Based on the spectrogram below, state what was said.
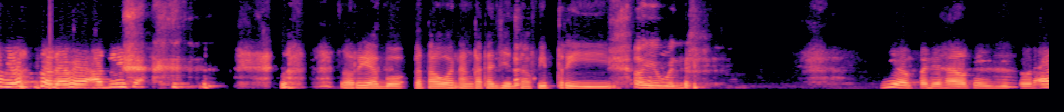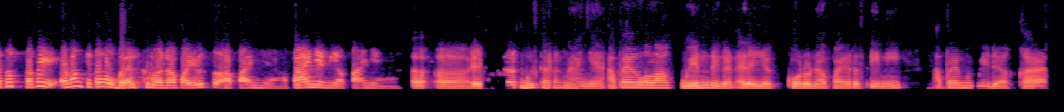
lu bilang saudara Adli ya. Sorry ya, Bo. Ketahuan angkatan cinta Fitri. Oh iya benar. Iya, padahal kayak gitu. Eh, terus tapi emang kita mau bahas coronavirus tuh apanya? Apanya nih, apanya? Uh, uh, ya, gue sekarang nanya, apa yang lo lakuin dengan adanya coronavirus ini? Apa yang membedakan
